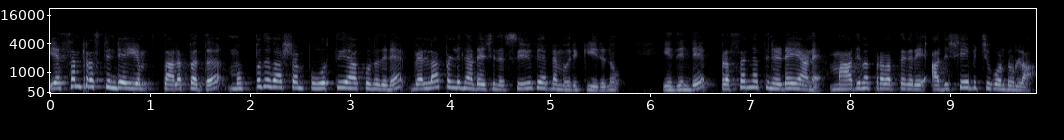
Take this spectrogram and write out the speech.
എസ് എൻ ട്രസ്റ്റിന്റെയും തലപ്പത്ത് മുപ്പത് വർഷം പൂർത്തിയാക്കുന്നതിന് വെള്ളാപ്പള്ളി നടേശന് സ്വീകരണം ഒരുക്കിയിരുന്നു ഇതിന്റെ പ്രസംഗത്തിനിടെയാണ് മാധ്യമപ്രവർത്തകരെ അധിക്ഷേപിച്ചുകൊണ്ടുള്ള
